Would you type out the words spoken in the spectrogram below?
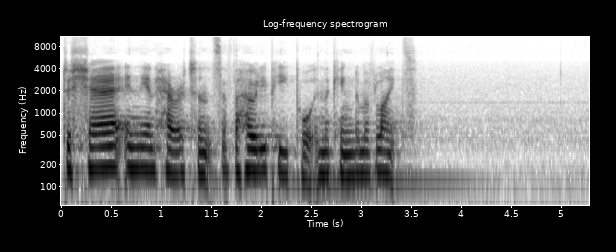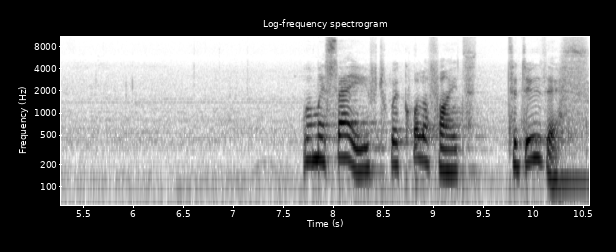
to share in the inheritance of the holy people in the kingdom of light. When we're saved, we're qualified to do this.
